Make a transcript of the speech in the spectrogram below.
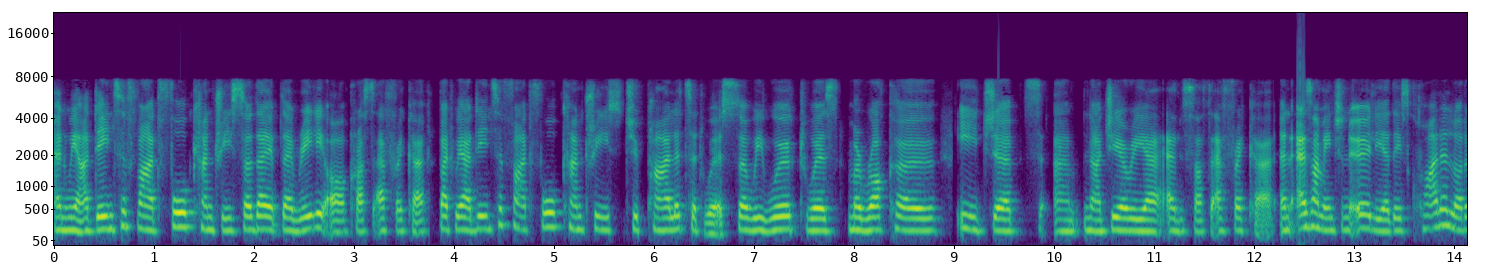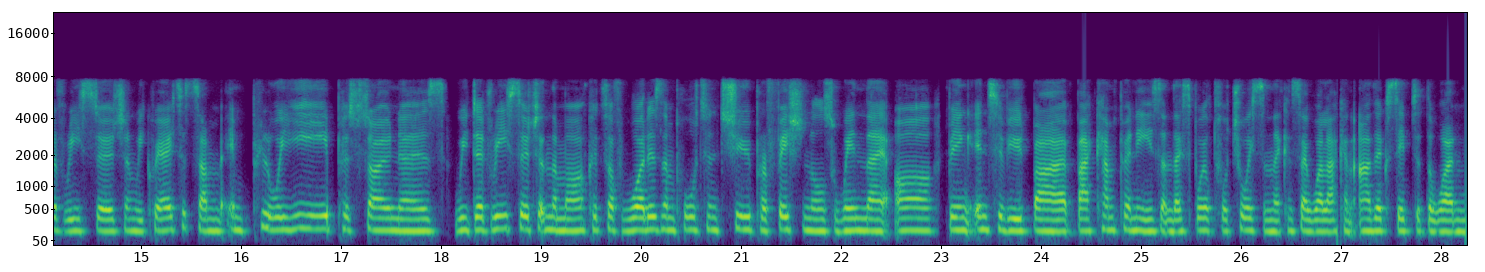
and we identified four countries. So they, they really are across Africa, but we identified four countries to pilot it with. So we worked with Morocco, Egypt, um, Nigeria, and South Africa. And as I mentioned earlier, there's quite a lot of research, and we created some employee personas. We did research in the markets of what is important to professionals when they are being interviewed by, by companies and they're spoiled for choice and they can say, well, I can either accept it the one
